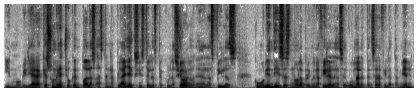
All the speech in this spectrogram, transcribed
inmobiliaria, que es un hecho que en todas las, hasta en la playa existe la especulación, en las filas, como bien dices, no la primera fila, la segunda, la tercera fila también.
